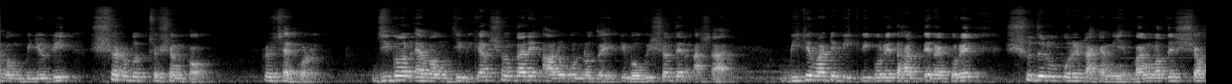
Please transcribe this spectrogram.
এবং ভিডিওটি সর্বোচ্চ সংখ্যক প্রচার করুন। জীবন এবং জীবিকার সন্ধানে আরও উন্নত একটি ভবিষ্যতের আশায় বিটে মাটি বিক্রি করে, ধার দেনা করে, সুদের উপরে টাকা নিয়ে বাংলাদেশ সহ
